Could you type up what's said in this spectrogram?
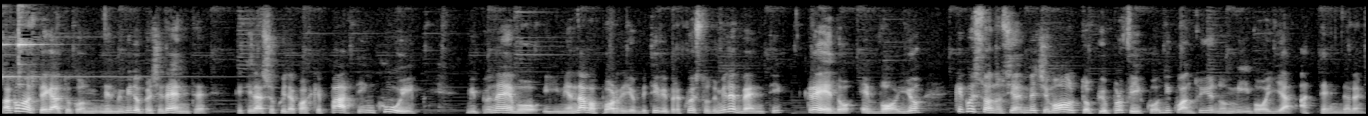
ma come ho spiegato con, nel mio video precedente, che ti lascio qui da qualche parte, in cui mi, ponevo, mi andavo a porre gli obiettivi per questo 2020, credo e voglio che questo anno sia invece molto più proficuo di quanto io non mi voglia attendere.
